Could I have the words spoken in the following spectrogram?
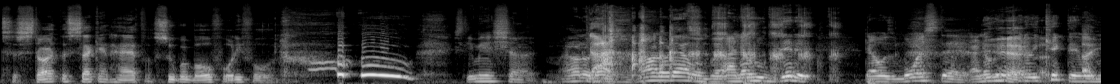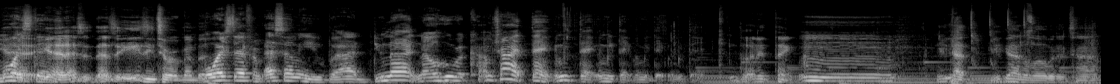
to start the second half of Super Bowl 44? Just give me a shot. I don't know that one. I don't know that one, but I know who did it. That was Morstead. I know, he, I know he kicked it. It was Uh, yeah, Morstead. yeah, that's that's easy to remember. Morstead from SMU, but I do not know who. Rec- I'm trying to think. Let me think. Let me think. Let me think. Let me think. Ahead and think. Mm, You got you got a little bit of time.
